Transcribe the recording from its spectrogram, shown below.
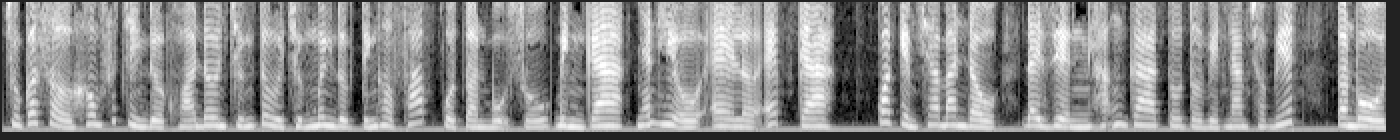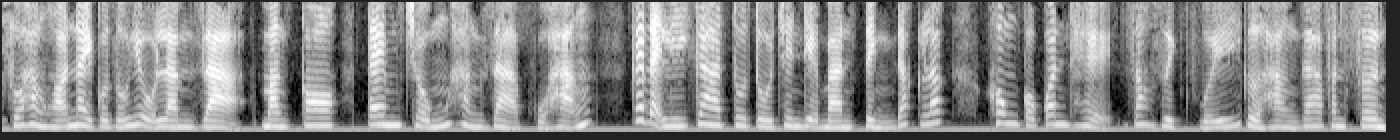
chủ cơ sở không xuất trình được hóa đơn chứng từ chứng minh được tính hợp pháp của toàn bộ số bình ga nhãn hiệu LFK. Qua kiểm tra ban đầu, đại diện hãng ga Total Việt Nam cho biết toàn bộ số hàng hóa này có dấu hiệu làm giả, mang co, tem chống hàng giả của hãng. Các đại lý ga Toto trên địa bàn tỉnh Đắk Lắk không có quan hệ giao dịch với cửa hàng ga Văn Sơn.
